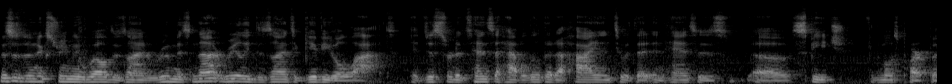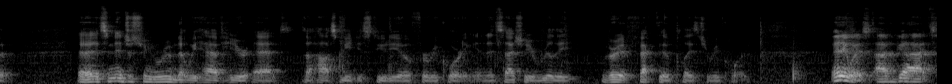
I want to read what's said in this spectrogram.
this is an extremely well designed room. It's not really designed to give you a lot. It just sort of tends to have a little bit of high end to it that enhances uh, speech for the most part, but uh, it's an interesting room that we have here at the Haas Media Studio for recording, and it's actually a really very effective place to record. Anyways, I've got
